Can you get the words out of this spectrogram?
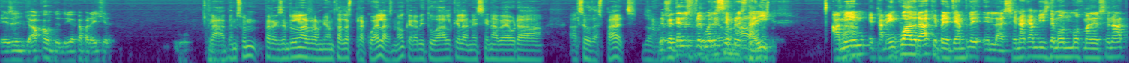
és el lloc on tindria que aparèixer. Clar, penso, en, per exemple, en les reunions de les preqüeles, no? que era habitual que l'anessin a veure al seu despatx. Doncs, De fet, en les preqüeles sempre està ahí. A mi en- també em quadra que, per exemple, en l'escena que han vist de Mon Mothma en el Senat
